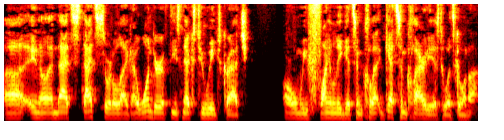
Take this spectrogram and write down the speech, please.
Uh, you know, and that's that's sort of like I wonder if these next two weeks, Kratch, are when we finally get some cl- get some clarity as to what's going on.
